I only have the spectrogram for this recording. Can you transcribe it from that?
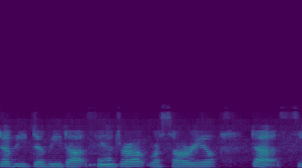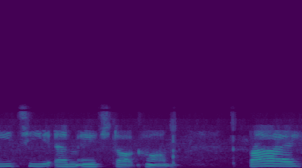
www.sandrarosario.ctmh.com bye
